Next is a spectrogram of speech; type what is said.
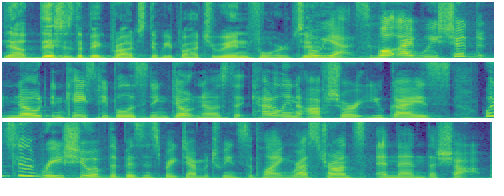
now this is the big project that we brought you in for, too. Oh yes. Well, I, we should note, in case people listening don't know, is that Catalina Offshore, you guys, what's the ratio of the business breakdown between supplying restaurants and then the shop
